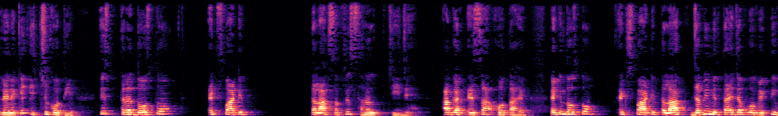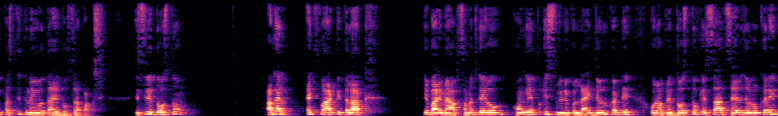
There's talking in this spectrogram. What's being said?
लेने के इच्छुक होती है। इस तरह दोस्तों एक्स पार्टी तलाक सबसे सरल चीज़ है, अगर ऐसा होता है। लेकिन दोस्तों एक्स पार्टी तलाक जब भी मिलता है, जब वो व्यक्ति उपस्थित नहीं होता है दूसरा पक्ष। इसलिए दोस्तों अगर एक्स पार्टी तलाक के बारे में आप समझ गए होंगे तो इस वीडियो को लाइक ज़रूर कर दें और अपने दोस्तों के साथ शेयर ज़रूर करें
